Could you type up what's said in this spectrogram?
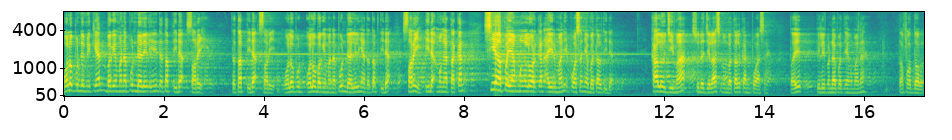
Walaupun demikian, bagaimanapun dalil ini tetap tidak sarih. Tetap tidak sarih. Walaupun walau bagaimanapun dalilnya tetap tidak sarih. Tidak mengatakan siapa yang mengeluarkan air mani puasanya batal tidak. Kalau jima sudah jelas membatalkan puasa. Taib, pilih pendapat yang mana? Tafadhol.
